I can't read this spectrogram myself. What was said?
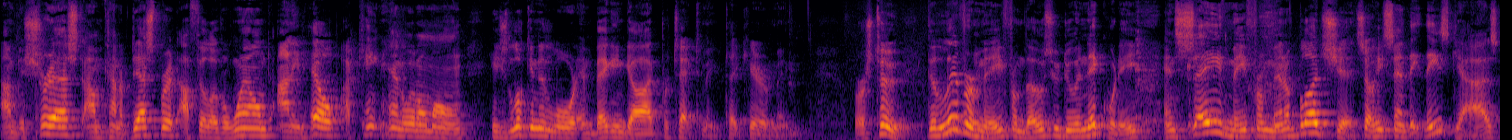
I'm distressed. I'm kind of desperate. I feel overwhelmed. I need help. I can't handle it on my own. He's looking to the Lord and begging God, protect me, take care of me. Verse 2 Deliver me from those who do iniquity and save me from men of bloodshed. So he's saying these guys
